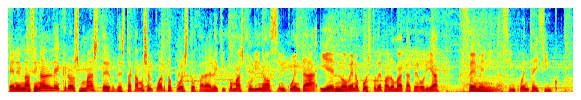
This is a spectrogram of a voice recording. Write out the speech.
En el Nacional de Crossmaster destacamos el cuarto puesto para el equipo masculino 50 y el noveno puesto de Paloma categoría femenina 55.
